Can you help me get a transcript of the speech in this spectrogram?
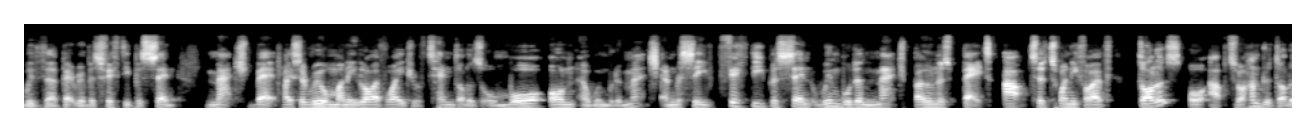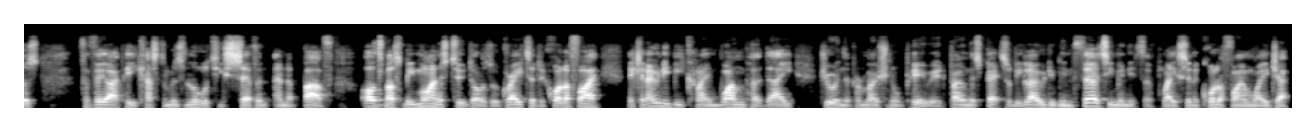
with uh, Bet Rivers, fifty percent match bet. Place a real money live wager of ten dollars or more on a Wimbledon match and receive fifty percent Wimbledon match bonus bet up to twenty dollars or up to hundred dollars for VIP customers loyalty seven and above. Odds must be minus $2 or greater to qualify. They can only be claimed one per day during the promotional period. Bonus bets will be loaded in 30 minutes of placing a qualifying wager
